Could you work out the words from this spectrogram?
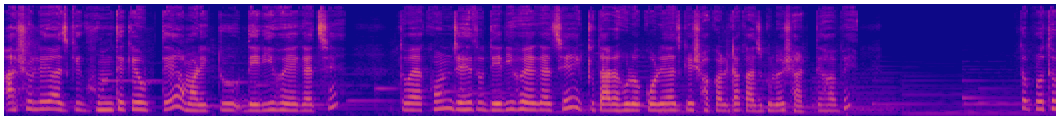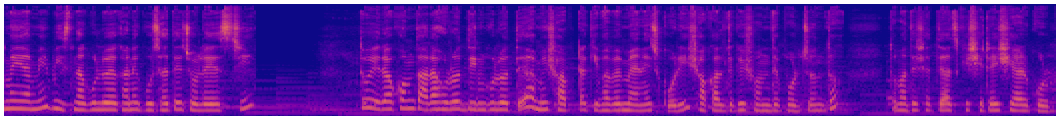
আসলে আজকে ঘুম থেকে উঠতে আমার একটু দেরি হয়ে গেছে। তো এখন যেহেতু দেরি হয়ে গেছে, একটু তাড়াহুড়ো করে আজকে সকালটা কাজগুলো সারতে হবে। তো প্রথমেই আমি বিছনাগুলো এখানে গুছাতে চলে এসেছি। তো এরকম তাড়াহুড়োর দিনগুলোতে আমি সবটা কীভাবে ম্যানেজ করি সকাল থেকে সন্ধে পর্যন্ত, তোমাদের সাথে আজকে সেটাই শেয়ার করব।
